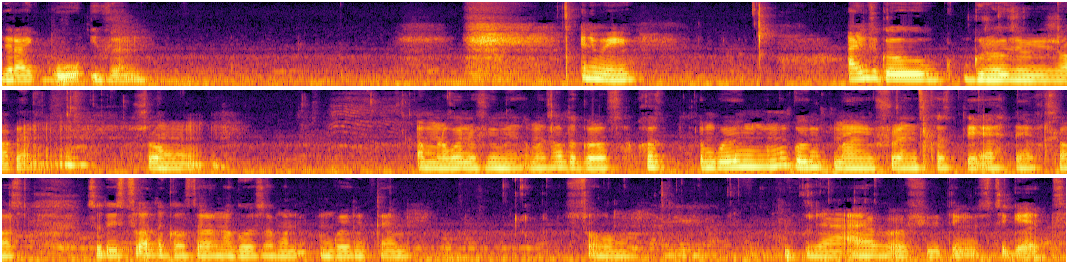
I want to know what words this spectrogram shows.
did I go even? Anyway, I need to go grocery shopping. So I'm gonna go in a few minutes. I'm gonna tell the girls because I'm going. I'm not going with my friends because they eh, they have class. So there's two other girls that wanna go. So I'm, gonna, I'm going with them. So yeah, I have a few things to get.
